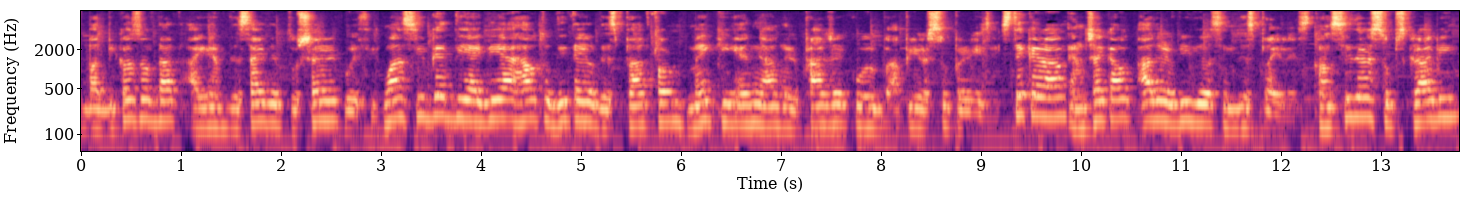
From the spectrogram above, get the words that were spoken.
but because of that I have decided to share it with you. Once you get the idea how to detail this platform, making any other project will appear super easy. Stick around and check out other videos in this playlist. Consider subscribing,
